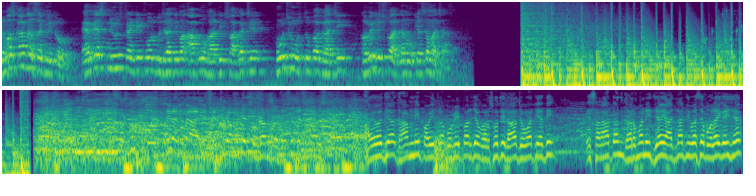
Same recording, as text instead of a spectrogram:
નમસ્કાર દર્શક મિત્રો એમએસ ન્યૂઝ ટ્વેન્ટી ફોર ગુજરાતીમાં આપનું હાર્દિક સ્વાગત છે. હું છું મુસ્તુફા ગાજી હવે જોઈશું આજના મુખ્ય સમાચાર. અયોધ્યા ધામની પવિત્ર ભૂમિ પર જે વર્ષોથી રાહ જોવાતી હતી, એ સનાતન ધર્મની જય આજના દિવસે બોલાઈ ગઈ છે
